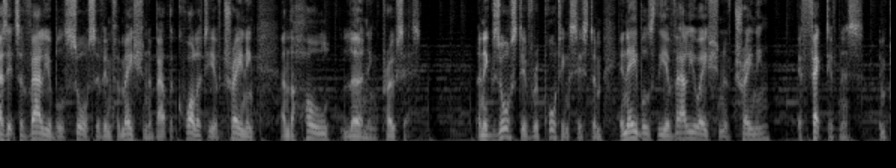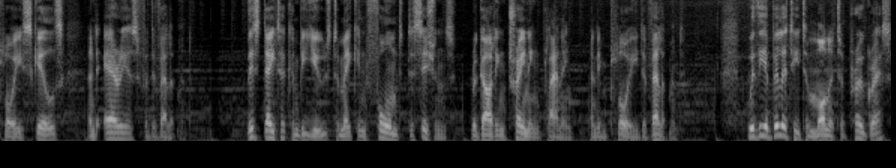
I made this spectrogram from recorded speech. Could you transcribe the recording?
as it's a valuable source of information about the quality of training and the whole learning process. An exhaustive reporting system enables the evaluation of training, effectiveness, employee skills, and areas for development. This data can be used to make informed decisions regarding training planning and employee development. With the ability to monitor progress,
